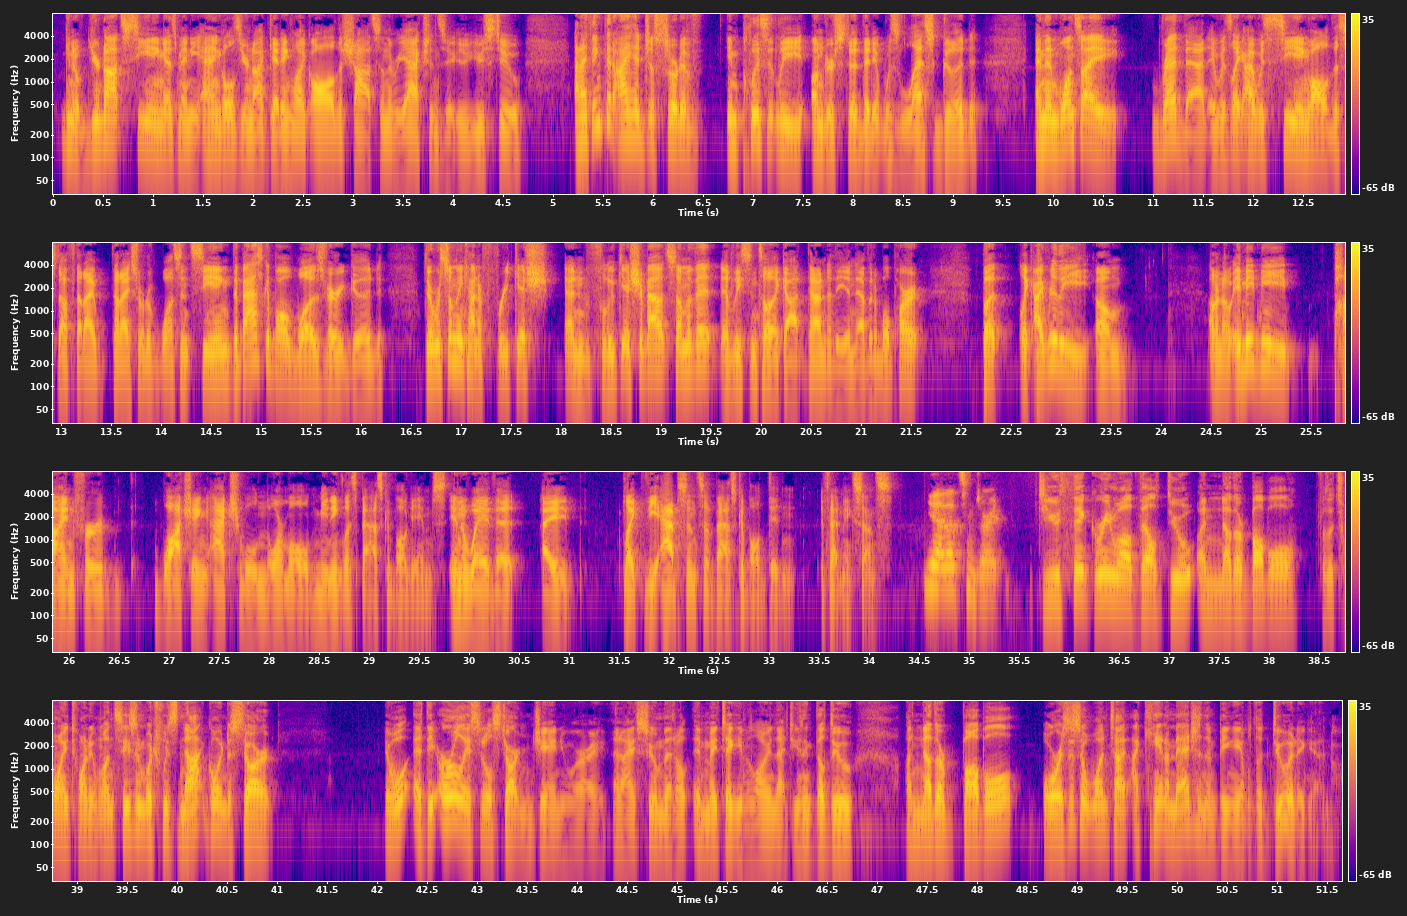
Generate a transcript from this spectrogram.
you know, you're not seeing as many angles, you're not getting like all the shots and the reactions that you're used to. And I think that I had just sort of implicitly understood that it was less good. And then once I read that, it was like I was seeing all of the stuff that I that I sort of wasn't seeing. The basketball was very good. There was something kind of freakish and flukish about some of it, at least until it got down to the inevitable part. But like I really um I don't know, it made me pine for watching actual normal meaningless basketball games in a way that I like the absence of basketball didn't, if that makes sense. Yeah, that seems right. Do you think Greenwell they'll do another bubble for the 2021 season, which was not going to start? It will at the earliest it'll start in January, and I assume that it'll, it may take even longer than that. Do you think they'll do another bubble, or is this a one time? I can't imagine them being able to do it again.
